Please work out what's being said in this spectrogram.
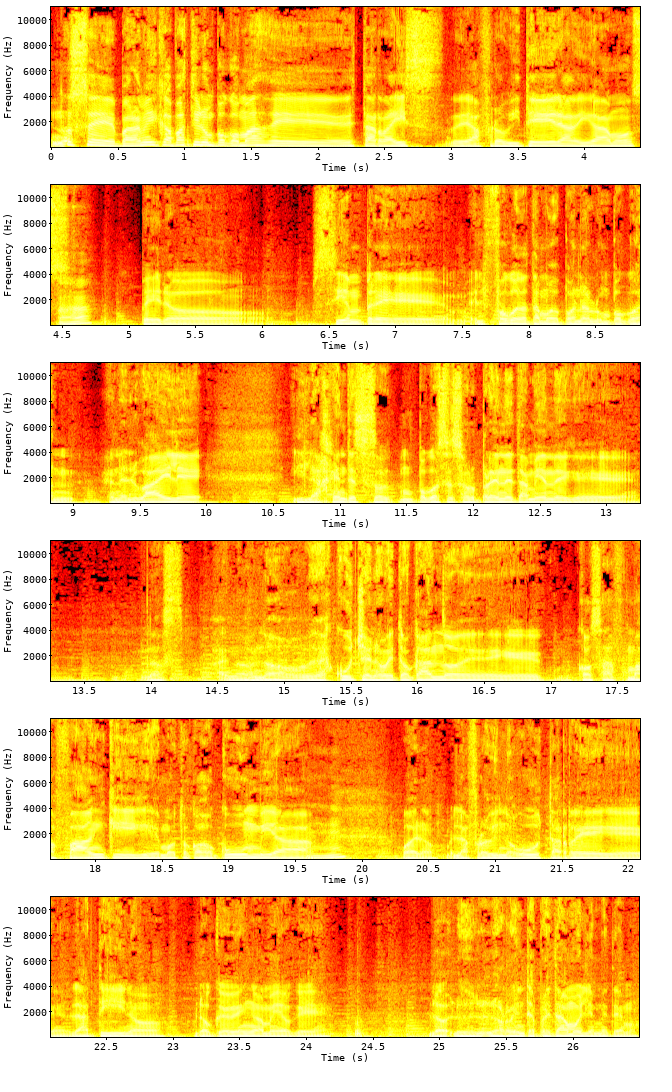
No sé, para mí capaz tiene un poco más de, de esta raíz de afrovitera, digamos. Ajá. Pero siempre el foco tratamos de ponerlo un poco en, en el baile y la gente se un poco se sorprende también de que nos, nos, nos escuche, nos ve tocando de cosas más funky, que hemos tocado cumbia. Bueno, el afrobeat nos gusta, reggae, latino, lo que venga, medio que lo, lo- lo reinterpretamos y le metemos.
